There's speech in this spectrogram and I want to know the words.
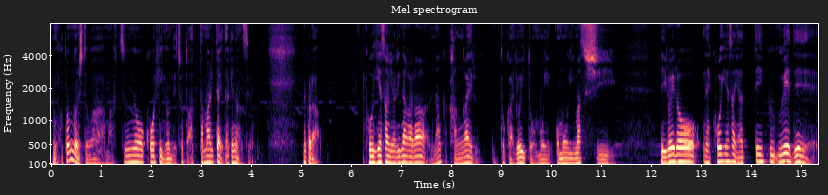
でもほとんどの人はまあ普通のコーヒー飲んでちょっと温まりたいだけなんですよ。だからコーヒー屋さんをやりながら何か考えるとか良いと思い思いますしでいろいろねコーヒー屋さんやっていく上で、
